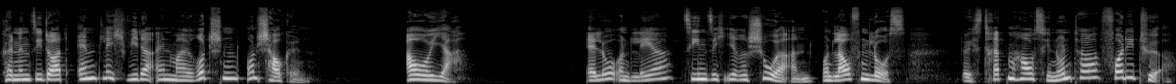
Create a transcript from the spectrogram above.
können sie dort endlich wieder einmal rutschen und schaukeln. Au ja. Ello und Lea ziehen sich ihre Schuhe an und laufen los, durchs Treppenhaus hinunter vor die Tür.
